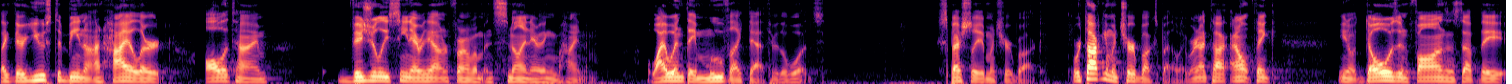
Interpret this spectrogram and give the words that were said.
Like they're used to being on high alert all the time, visually seeing everything out in front of them and smelling everything behind them. Why wouldn't they move like that through the woods? Especially a mature buck. We're talking mature bucks, by the way. We're not talking. I don't think, you know, does and fawns and stuff. They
